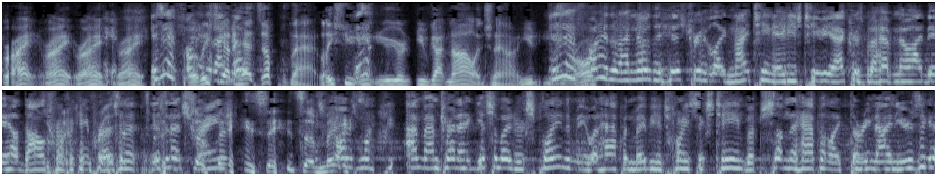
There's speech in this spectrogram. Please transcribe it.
Right, right, right, right. Isn't it Well, funny at least you got a heads up on that. At least you, you you're, you've got knowledge now. You, Isn't it on- funny that I know the history of like 1980s TV actors, but I have no idea how Donald Trump became president? Isn't that strange? It's amazing. It's As far as amazing. my- I'm, I'm trying to get somebody to explain to me what happened maybe in 2016, but something that happened like 39 years ago,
